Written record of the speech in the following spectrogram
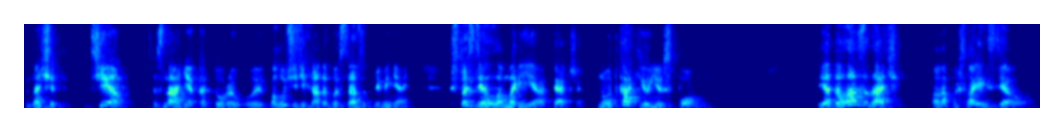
Значит, те знания, которые вы получите, их надо бы сразу применять. Что сделала Мария, опять же? Ну вот как ее не вспомнить? Я дала задачи, она пошла и их сделала.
